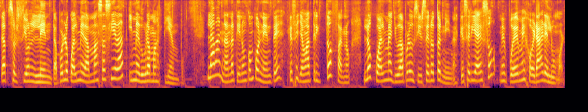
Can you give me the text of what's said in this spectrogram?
de absorción lenta, por lo cual me da más saciedad y me dura más tiempo. La banana tiene un componente que se llama triptófano, lo cual me ayuda a producir serotonina. ¿Qué sería eso? Me puede mejorar el humor.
